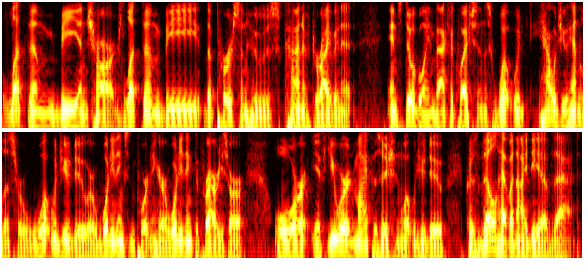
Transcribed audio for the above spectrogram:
let them be in charge. Let them be the person who's kind of driving it and still going back to questions what would how would you handle this or what would you do or what do you think is important here or what do you think the priorities are or if you were in my position what would you do because they'll have an idea of that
